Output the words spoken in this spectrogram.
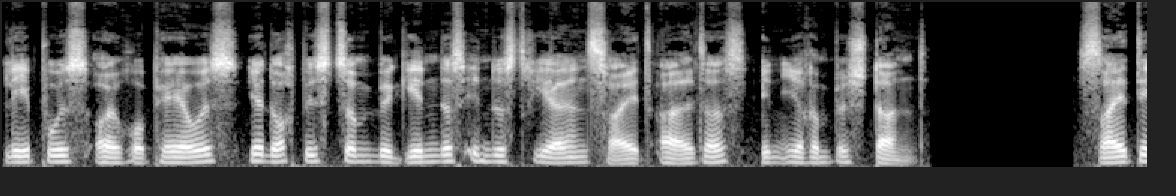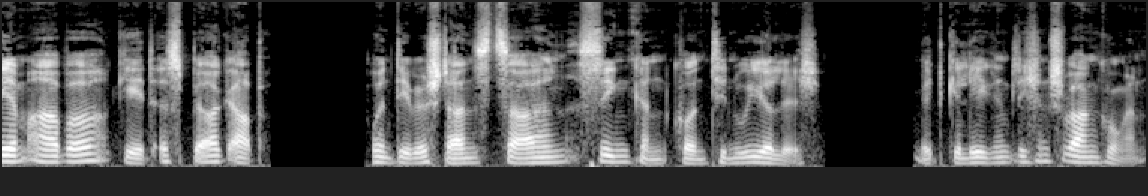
Lepus europaeus jedoch bis zum Beginn des industriellen Zeitalters in ihrem Bestand. Seitdem aber geht es bergab und die Bestandszahlen sinken kontinuierlich mit gelegentlichen Schwankungen.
